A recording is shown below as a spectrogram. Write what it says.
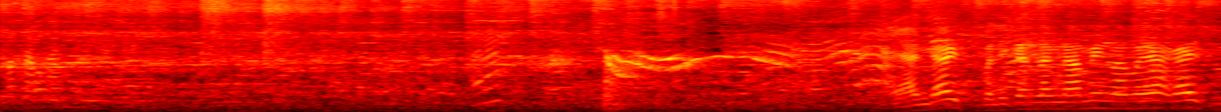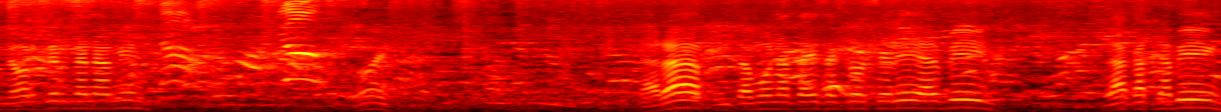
Baka manhiya. Tara. Ayan guys, balikan lang namin mamaya guys. In-order na namin. Hoy. Tara, punta muna tayo sa grocery, Arby. Lakat na, Bing.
